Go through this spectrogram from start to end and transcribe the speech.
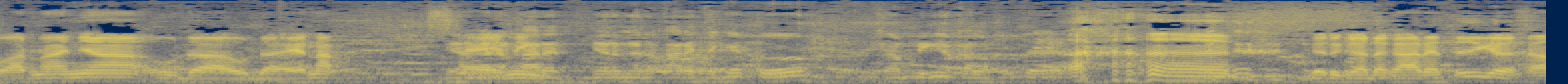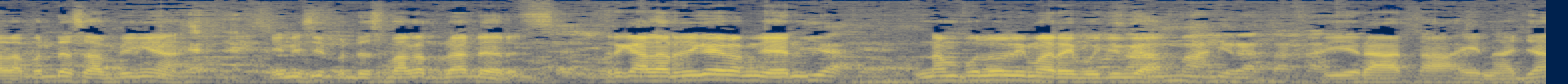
warnanya udah udah enak Biar nggak ada shining karet, biar nggak ada karetnya gitu. Sampingnya kalah pedas. biar nggak ada karetnya juga kalah pedes sampingnya ini sih pedes banget brother tricolor juga ya bang Jen Iya. 65.000 juga Sama diratakan. diratain aja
